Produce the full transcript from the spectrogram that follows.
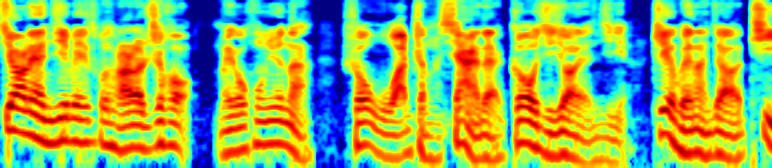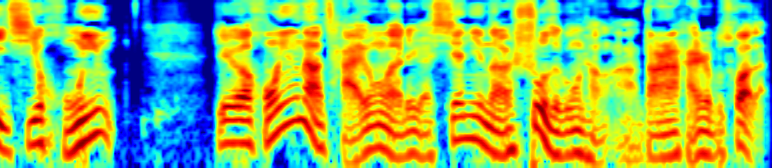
教练机被吐槽了之后，美国空军呢说我整下一代高级教练机，这回呢叫 T 七红鹰。这个红鹰呢，采用了这个先进的数字工程啊，当然还是不错的。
